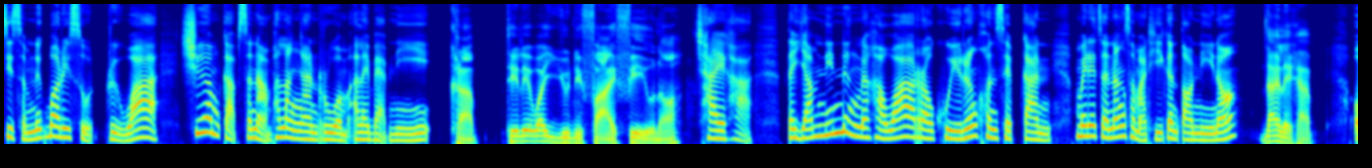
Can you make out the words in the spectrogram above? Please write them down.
จิตสำนึกบริสุทธิ์ หรือว่าเชื่อมกับสนามพลังงานรวมอะไรแบบนี้ ครับที่เรียกว่า unify feel เนาะใช่ค่ะ แต่ย้ำนิดนึงนะคะว่าเราคุยเรื่องคอนเซปต์กัน ไม่ได้จะนั่งสมาธิกันตอนนี้เนาะได้เลยครับ โอ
